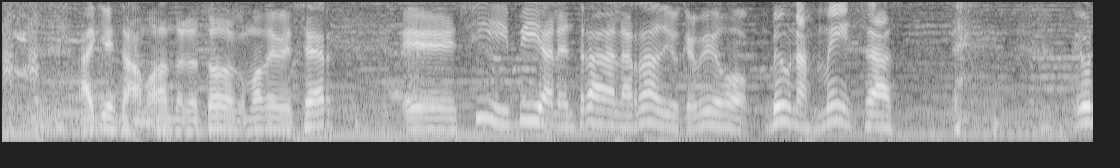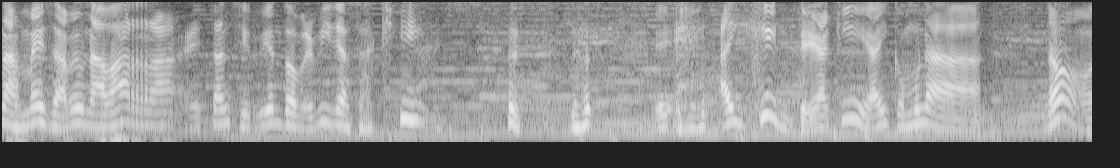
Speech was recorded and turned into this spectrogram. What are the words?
aquí estamos, dándolo todo como debe ser. Eh, sí, vi a la entrada a la radio que veo, veo unas mesas, veo unas mesas, veo una barra, están sirviendo bebidas aquí. Eh, hay gente aquí, hay como una. No,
